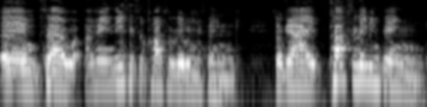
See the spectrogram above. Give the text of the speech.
Um, so, I mean, this is the cost of living thing. So, guys, cost of living thing.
